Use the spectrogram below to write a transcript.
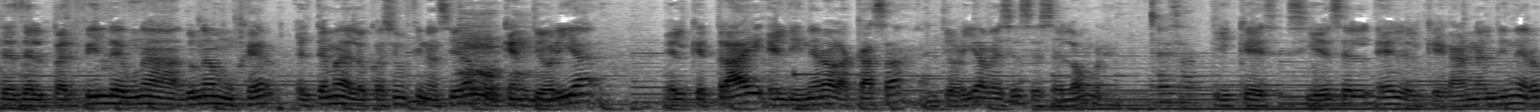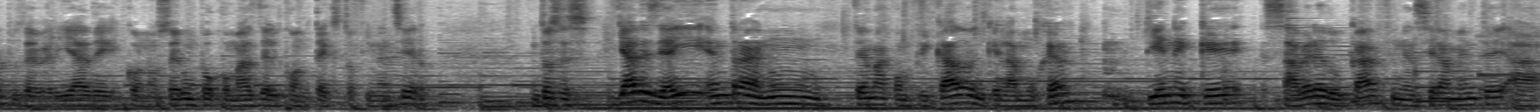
desde el perfil de una, de una mujer el tema de la educación financiera, porque en teoría el que trae el dinero a la casa, en teoría a veces es el hombre. Exacto. Y que si es el, él el que gana el dinero, pues debería de conocer un poco más del contexto financiero. Entonces, ya desde ahí entra en un tema complicado en que la mujer tiene que saber educar financieramente a,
